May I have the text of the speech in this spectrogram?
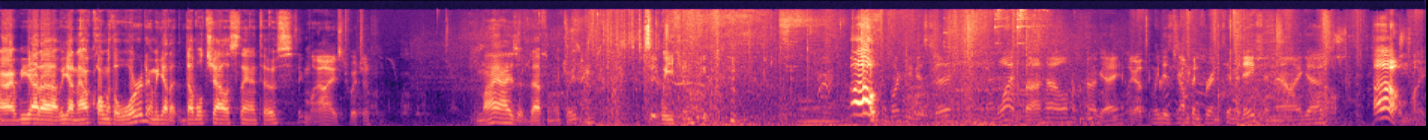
Alright, we got a we got an Alquan with a ward, and we got a double chalice Thanatos. I think my eye's twitching. My eyes are definitely twitching. Tweaking. Oh! Hell? Okay. I got We just creature. jump in for intimidation now, I guess. Ow. Oh my!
